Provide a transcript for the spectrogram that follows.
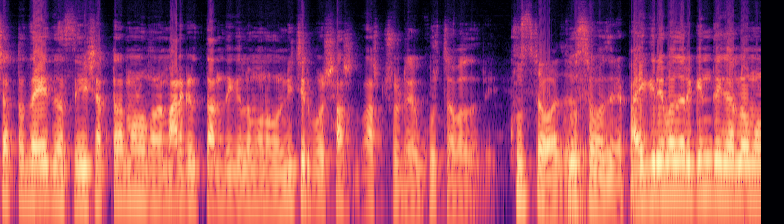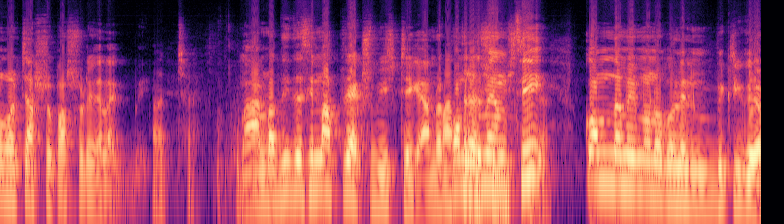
শার্টটা দেখাইতেছে এই শার্টটা মনে করেন মার্কেট টানতে গেলে মনে করেন নিচের পর সাতশো টাকা খুচরা বাজারে। খুচরা বাজারে? খুচরা বাজারে। পাইকারি বাজারে কিনতে গেলেও মনে করেন চারশো পাঁচশো টাকা লাগবে। আচ্ছা। আমরা দিতেছি মাত্র একশো বিশ টাকা। আমরা কম দামে আনছি কম দামে মনে করলেন বিক্রি করে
